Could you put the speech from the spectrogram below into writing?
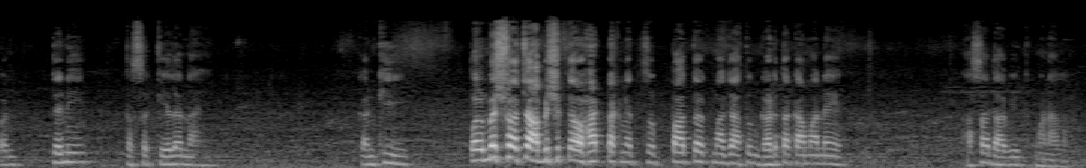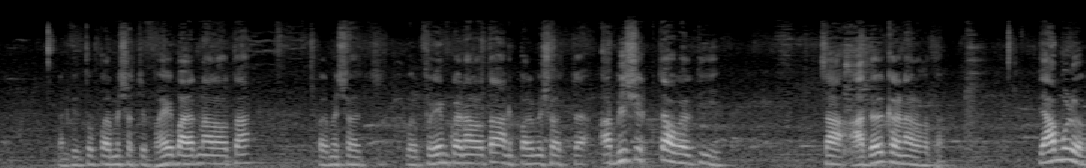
पण त्यांनी तसं केलं नाही. कारण की परमेश्वराच्या अभिषेकावर हात टाकण्याचं पातक माझ्या हातून घडता कामा नये असा दावीद म्हणाला. कारण की तो परमेश्वराचे भय बाळगणारा होता परमेश्वरावर प्रेम करणारा होता आणि परमेश्वराच्या अभिषेकतावरती चा आदर करणारा होता. त्यामुळं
